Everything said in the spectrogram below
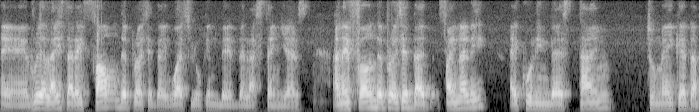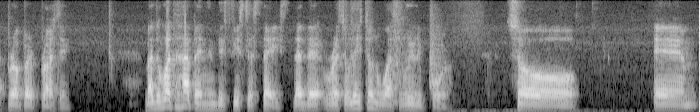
uh, realized that I found the project I was looking the, the last 10 years. And I found the project that finally I could invest time to make it a proper project. But what happened in this first stage? That the resolution was really poor. So um,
